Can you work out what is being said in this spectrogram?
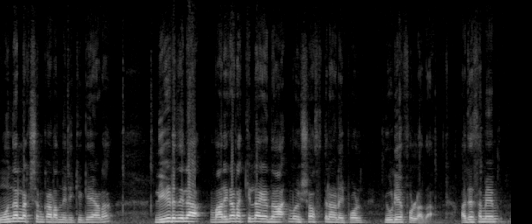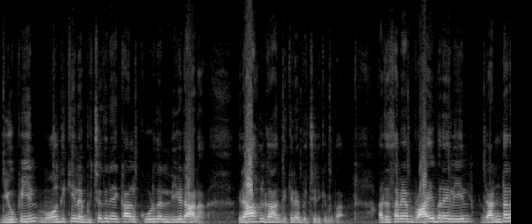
മൂന്നര ലക്ഷം കടന്നിരിക്കുകയാണ്. ലീഡ് നില മറികടക്കില്ല എന്ന ആത്മവിശ്വാസത്തിലാണ് ഇപ്പോൾ യു ഡി എഫ് ഉള്ളത്. അതേസമയം യു പിയിൽ മോദിക്ക് ലഭിച്ചതിനേക്കാൾ കൂടുതൽ ലീഡാണ് രാഹുൽ ഗാന്ധിക്ക് ലഭിച്ചിരിക്കുന്നത്. അതേസമയം റായ്ബറേലിയിൽ രണ്ടര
